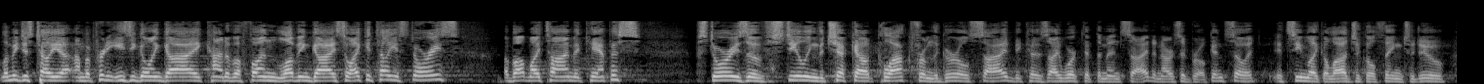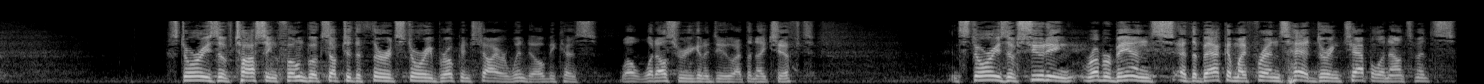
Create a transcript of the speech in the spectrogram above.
let me just tell you, I'm a pretty easygoing guy, kind of a fun, loving guy, so I could tell you stories about my time at campus. Stories of stealing the checkout clock from the girls' side because I worked at the men's side and ours had broken, so it, it seemed like a logical thing to do. Stories of tossing phone books up to the third story Brokenshire window because, well, what else were you going to do at the night shift? And stories of shooting rubber bands at the back of my friend's head during chapel announcements.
